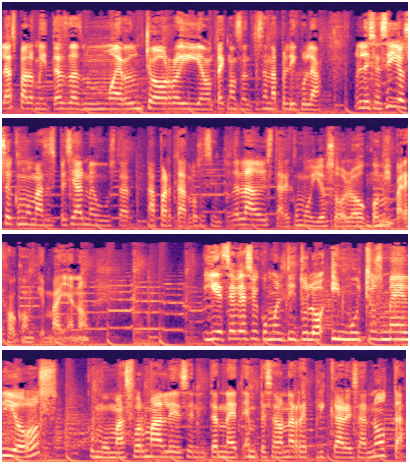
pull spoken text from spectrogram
las palomitas las muerde un chorro y ya no te concentras en la película. Le decía, sí, yo soy como más especial, me gusta apartar los asientos de lado y estar como yo solo con mi pareja o con quien vaya, ¿no? Y ese había sido como el título y muchos medios, como más formales en internet, empezaron a replicar esa nota.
